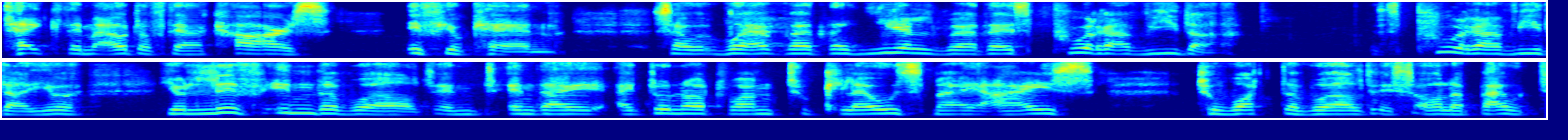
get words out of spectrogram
take them out of their cars if you can. So where, where the real, where there's pura vida, it's pura vida. You you live in the world, and and I I do not want to close my eyes to what the world is all about,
